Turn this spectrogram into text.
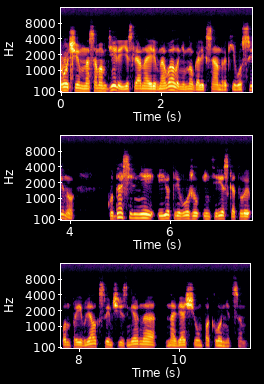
Впрочем, на самом деле, если она и ревновала немного Александра к его сыну, куда сильнее ее тревожил интерес, который он проявлял к своим чрезмерно навязчивым поклонницам.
